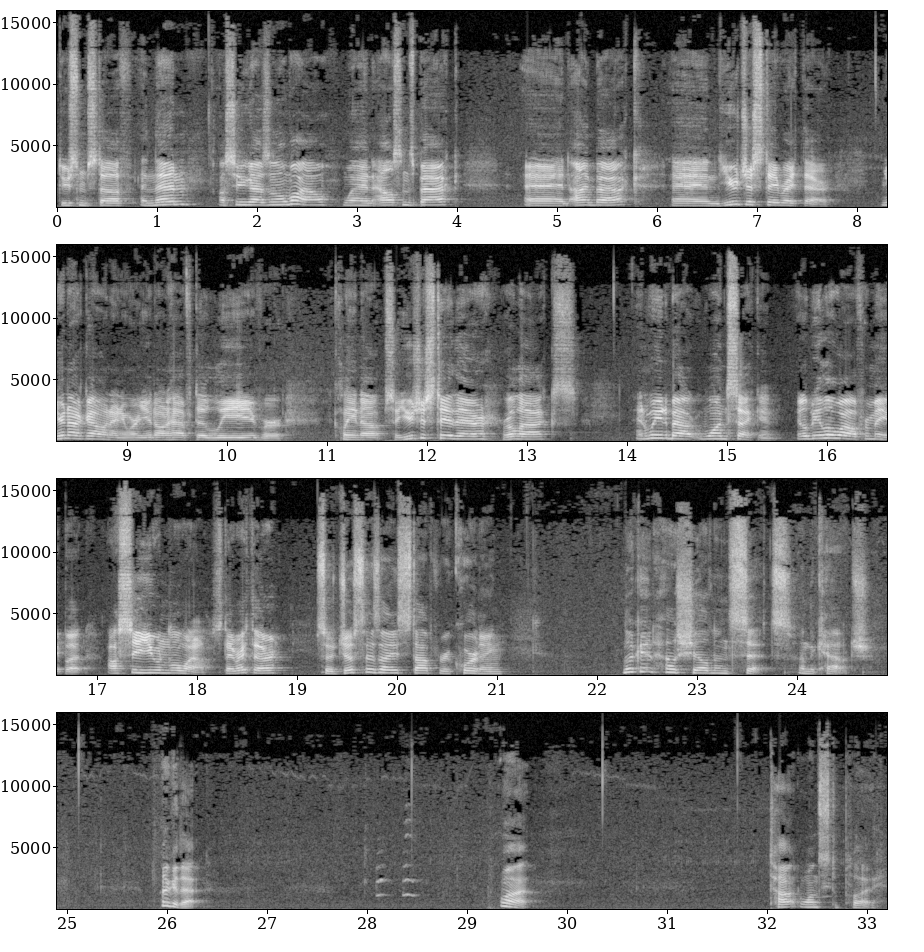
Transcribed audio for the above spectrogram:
do some stuff, and then I'll see you guys in a little while when Allison's back and I'm back and you just stay right there. You're not going anywhere. You don't have to leave or clean up. So you just stay there, relax, and wait about one second. It'll be a little while for me, but I'll see you in a little while. Stay right there. So just as I stopped recording, Look at how Sheldon sits on the couch. Look at that. What? Tot wants to play.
